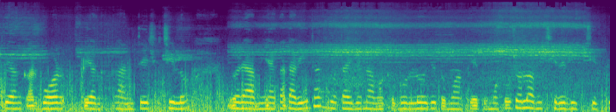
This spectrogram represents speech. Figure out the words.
প্রিয়াঙ্কার বর প্রিয়াঙ্কা আনতে এসেছিলো এবারে আমি একা দাঁড়িয়ে থাকব, তাই জন্য আমাকে বলল যে তোমাকে, তোমাকেও চলো, আমি ছেড়ে দিচ্ছি একটু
